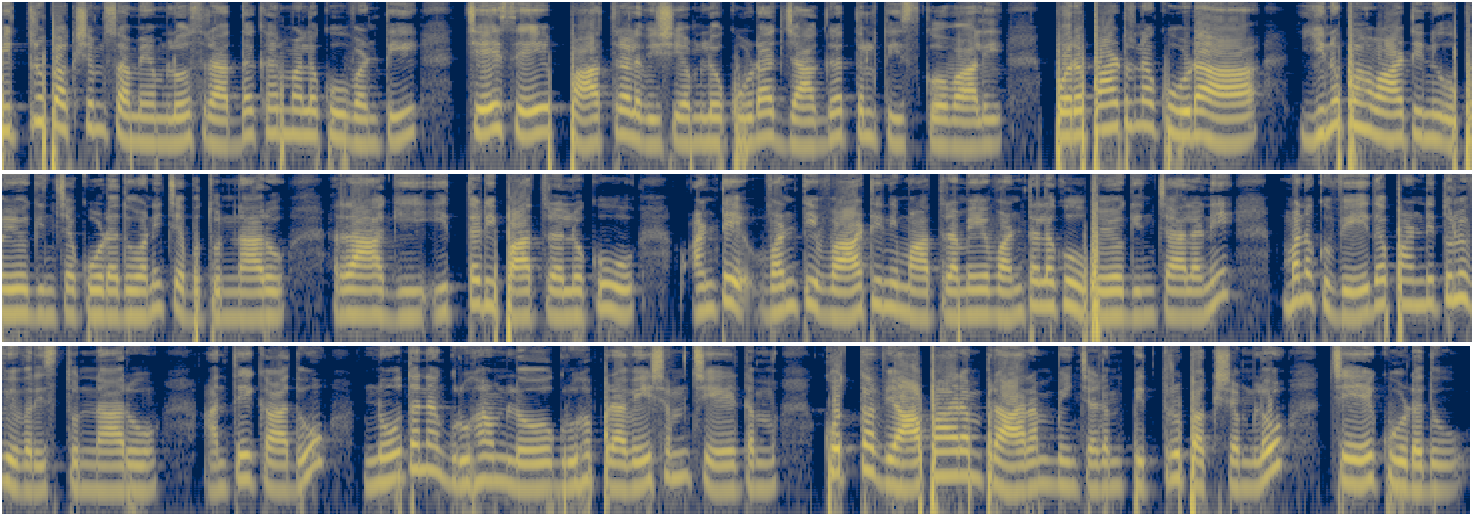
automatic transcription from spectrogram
పితృపక్షం సమయంలో శ్రాద్ధ కర్మలకు వంటి చేసే పాత్రల విషయంలో కూడా జాగ్రత్తలు తీసుకోవాలి. పొరపాటున కూడా ఇనుప వాటిని ఉపయోగించకూడదు అని చెబుతున్నారు. రాగి ఇత్తడి పాత్రలకు అంటే వంటి వాటిని మాత్రమే వంటలకు ఉపయోగించాలని మనకు వేద పండితులు వివరిస్తున్నారు. అంతేకాదు నూతన గృహంలో గృహ ప్రవేశం చేయటం కొత్త వ్యాపారం ప్రారంభించడం పితృపక్షంలో చేయకూడదు.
